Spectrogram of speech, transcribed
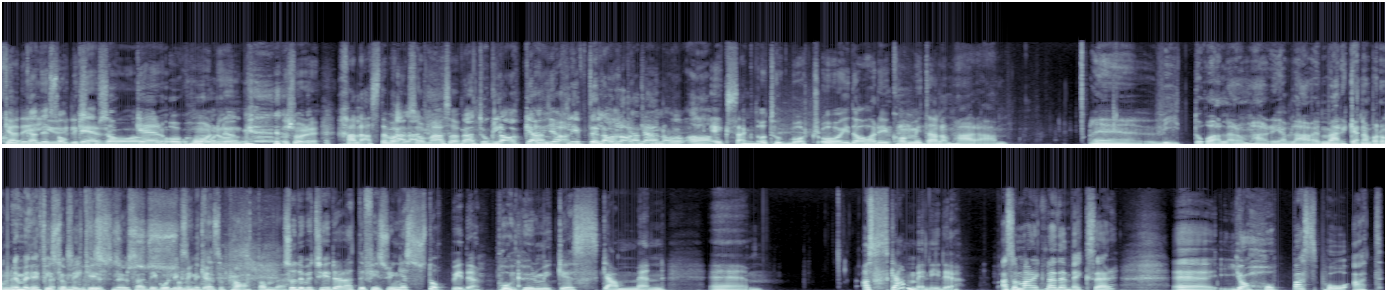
kokade, kokade ju socker liksom socker och- och, honung. honung. Förstår du? Chalas, det var liksom, alltså, Man tog lakan, Ja, klippte och lakanen och, ja. Exakt, och tog bort. Och idag har det ju kommit alla de här eh, vit och alla de här jävla märkena, vad de nu Nej, men det heter, finns så liksom. mycket just nu så att det går liksom inte mycket. ens att prata om det. Så det betyder att det finns ju inget stopp i det, på hur mycket skammen, eh, alltså skammen i det. Alltså marknaden växer. Eh, jag hoppas på att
